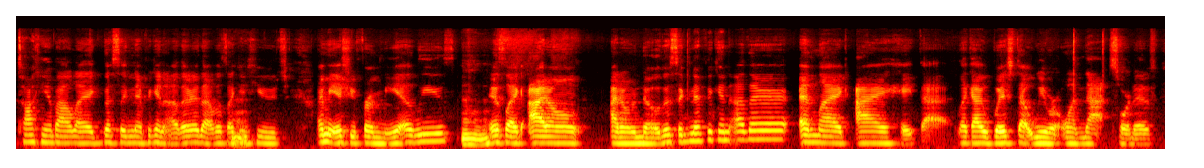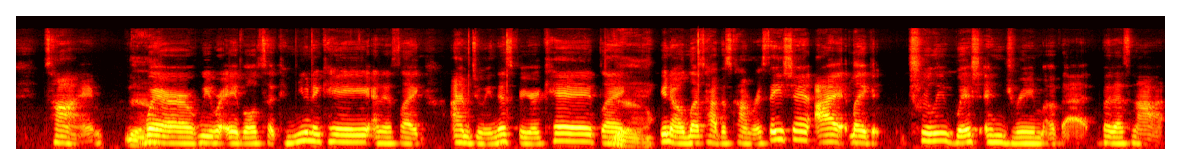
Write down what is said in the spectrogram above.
talking about like the significant other that was like a Mhm. huge I mean issue for me at least. Mhm. It's like I don't I don't know the significant other and like I hate that. Like I wish that we were on that sort of time Yeah. where we were able to communicate and it's like I'm doing this for your kid like yeah. you know let's have this conversation I like truly wish and dream of that but that's not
